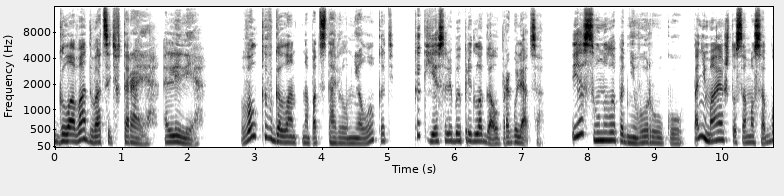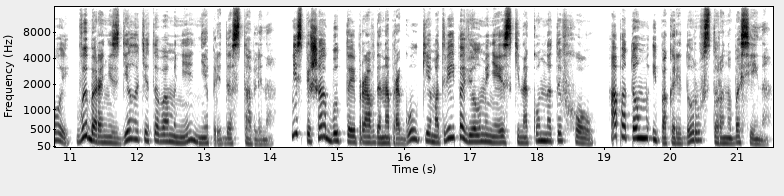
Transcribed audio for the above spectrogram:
Глава 22. Лилия. Волков галантно подставил мне локоть, как если бы предлагал прогуляться. Я сунула под него руку, понимая, что, само собой, выбора не сделать этого мне не предоставлено. Не спеша, будто и правда на прогулке, Матвей повел меня из кинокомнаты в холл, а потом и по коридору в сторону бассейна.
